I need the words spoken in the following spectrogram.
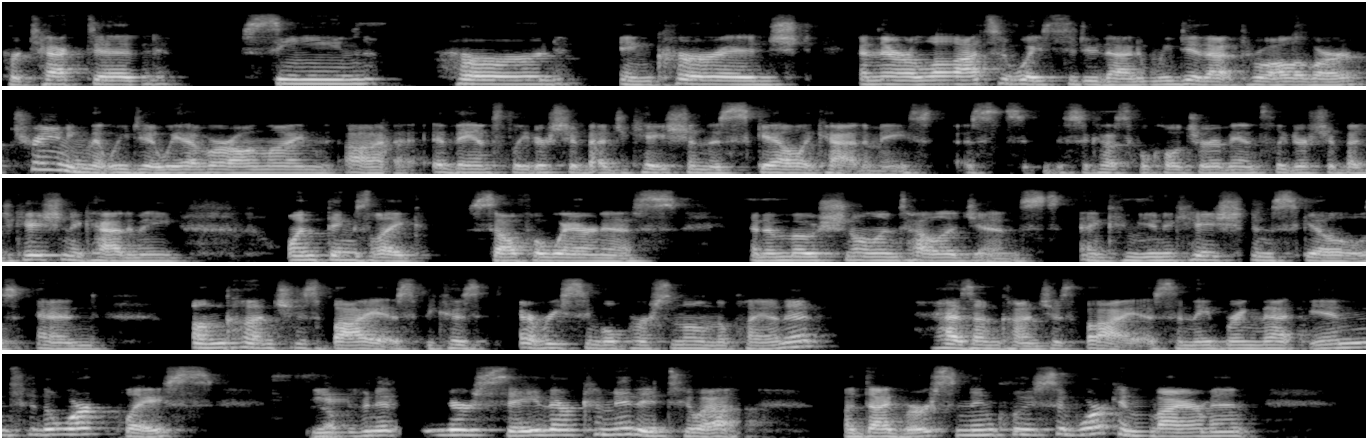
protected seen heard encouraged and there are lots of ways to do that and we do that through all of our training that we do we have our online uh, advanced leadership education the scale academy successful culture advanced leadership education academy on things like self-awareness and emotional intelligence and communication skills and unconscious bias because every single person on the planet has unconscious bias and they bring that into the workplace yep. even if leaders say they're committed to a, a diverse and inclusive work environment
